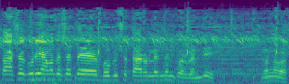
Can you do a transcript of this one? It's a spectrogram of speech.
তো আশা করি আমাদের সাথে ভবিষ্যতে আরও লেনদেন করবেন জি। ধন্যবাদ।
